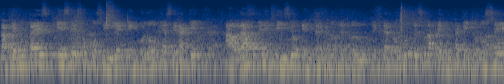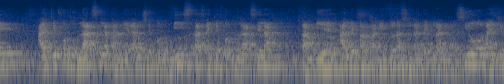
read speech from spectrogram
La pregunta es, ¿es eso posible en Colombia? ¿Será que habrá un beneficio en términos de Producto Interno Bruto? Es una pregunta que yo no sé, hay que formulársela también a los economistas, hay que formulársela también al Departamento Nacional de Planeación, hay que,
